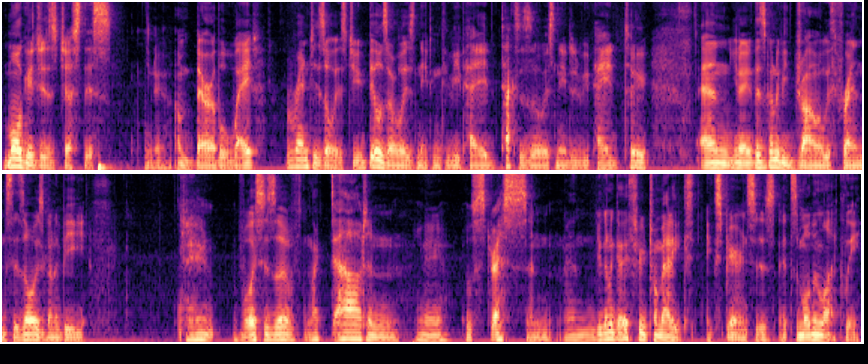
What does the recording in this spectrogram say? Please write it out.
Mortgage is just this, you know, unbearable weight. Rent is always due. Bills are always needing to be paid. Taxes are always needed to be paid too. And, you know, there's going to be drama with friends. There's always going to be, you know, voices of like doubt and, you know, stress and, and you're going to go through traumatic experiences. It's more than likely.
